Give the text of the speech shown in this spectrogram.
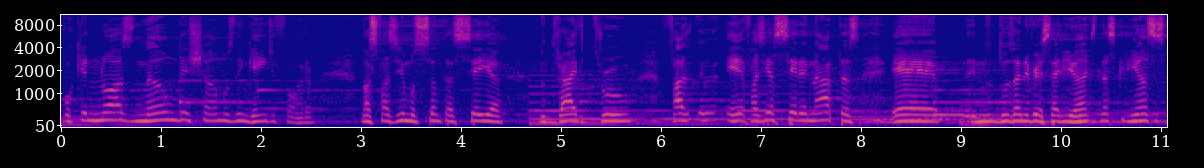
porque nós não deixamos ninguém de fora. Nós fazíamos Santa Ceia no drive-thru, eh, fazia serenatas é, dos aniversariantes, das crianças.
